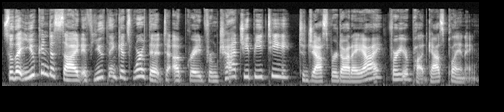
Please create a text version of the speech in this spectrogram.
so that you can decide if you think it's worth it to upgrade from ChatGPT to Jasper.ai for your podcast planning.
